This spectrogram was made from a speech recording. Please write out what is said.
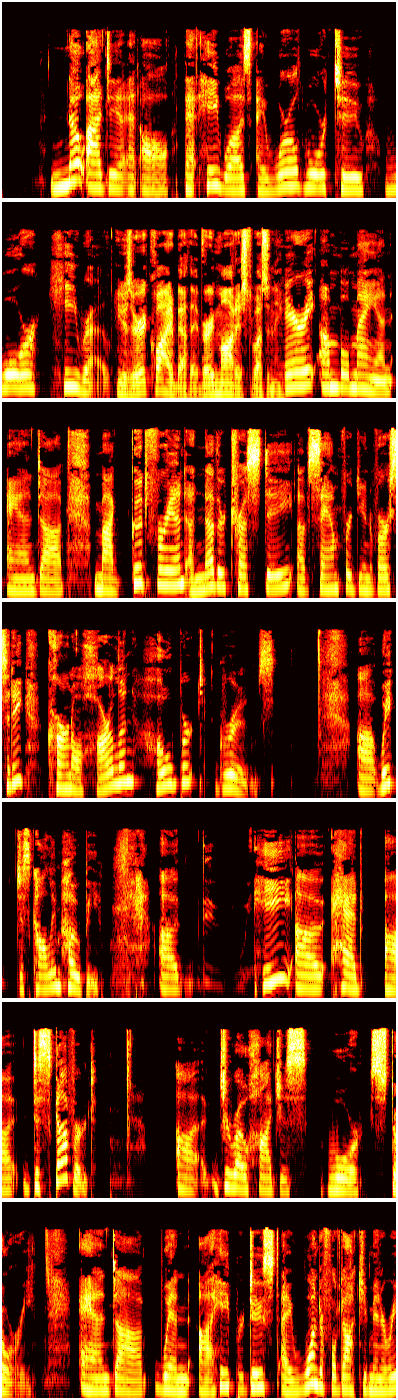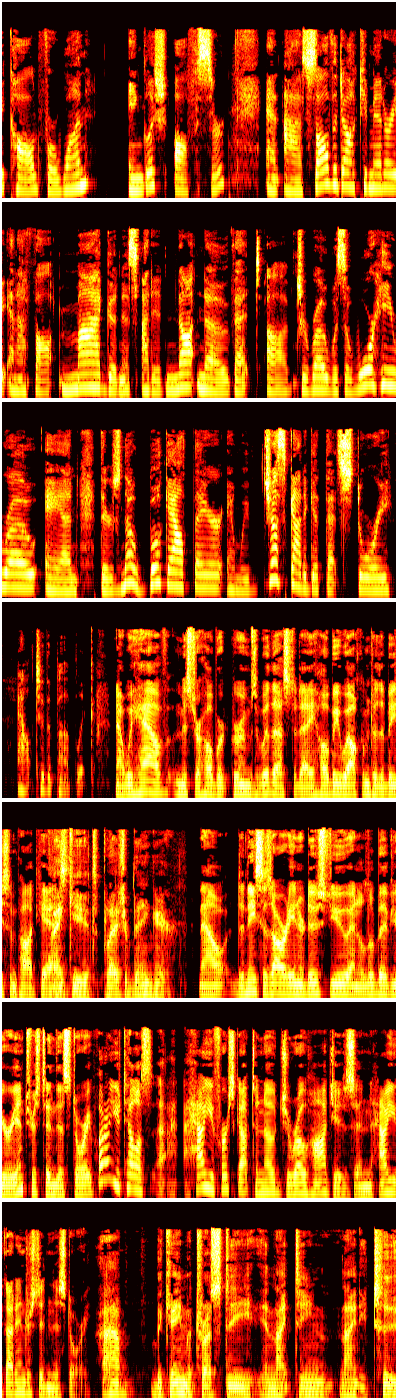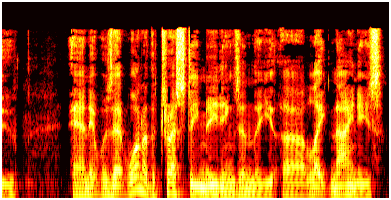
no idea at all that he was a World War II war hero. He was very quiet about that, very modest, wasn't he? Very humble man. And uh, my good friend, another trustee of Samford University, Colonel Harlan Hobart Grooms. Uh, we just call him Hobie. Uh, he uh, had uh, discovered uh, Gerow Hodges' war story. And uh, when uh, he produced a wonderful documentary called For One English Officer, and I saw the documentary and I thought, my goodness, I did not know that uh, Gerow was a war hero, and there's no book out there, and we've just got to get that story out to the public. Now we have Mr. Hobart Grooms with us today. Hobie, welcome to the Beeson Podcast. Thank you. It's a pleasure being here. Now, Denise has already introduced you and a little bit of your interest in this story. Why don't you tell us uh, how you first got to know Gerow Hodges and how you got interested in this story? I became a trustee in 1992, and it was at one of the trustee meetings in the uh, late 90s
